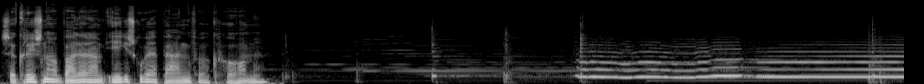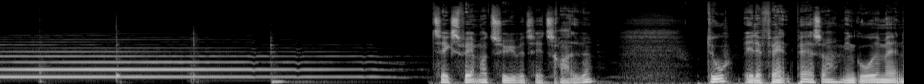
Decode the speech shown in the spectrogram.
så Krishna og Balaram ikke skulle være bange for at komme. Tekst 25-30. Du, elefantpasser, min gode mand,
